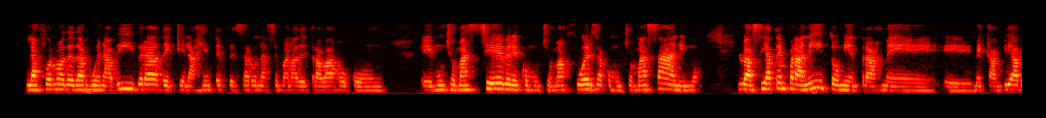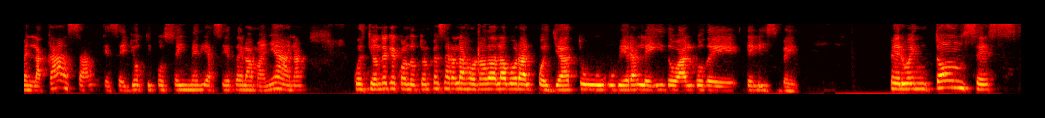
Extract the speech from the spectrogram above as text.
la forma de dar buena vibra, de que la gente empezara una semana de trabajo con eh, mucho más chévere, con mucho más fuerza, con mucho más ánimo. Lo hacía tempranito mientras me, eh, me cambiaba en la casa, qué sé yo, tipo seis media, siete de la mañana. Cuestión de que cuando tú empezaras la jornada laboral, pues ya tú hubieras leído algo de, de Lisbeth. Pero entonces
